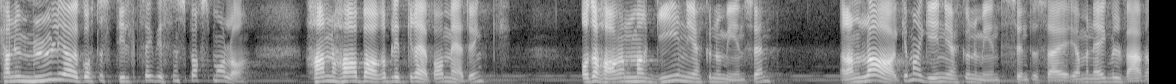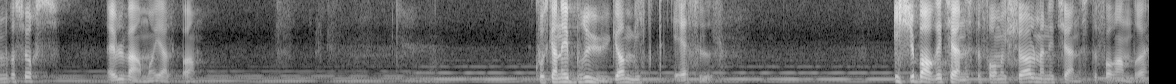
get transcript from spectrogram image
kan umulig ha gått og stilt seg disse spørsmålene. Han har bare blitt grepet av medynk. Og så har han margin i økonomien sin. Eller han lager margin i økonomien sin til å si ja, men jeg vil være en ressurs. Jeg vil være med å hjelpe. Hvordan kan jeg bruke mitt esel? Ikke bare i tjeneste for meg sjøl, men i tjeneste for andre.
